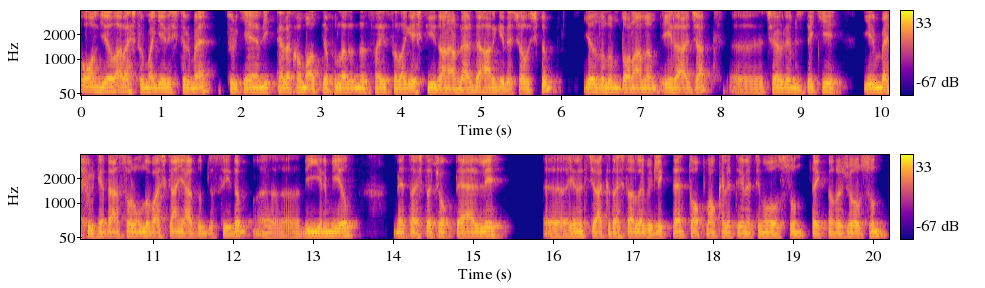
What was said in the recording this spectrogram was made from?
10 yıl araştırma geliştirme, Türkiye'nin ilk telekom altyapılarının sayısala geçtiği dönemlerde ARGE'de çalıştım. Yazılım, donanım, ihracat, çevremizdeki 25 ülkeden sorumlu başkan yardımcısıydım. Bir 20 yıl NETAŞ'ta çok değerli e, yönetici arkadaşlarla birlikte toplam kalite yönetimi olsun, teknoloji olsun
